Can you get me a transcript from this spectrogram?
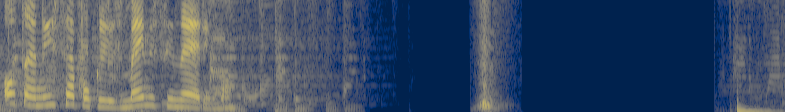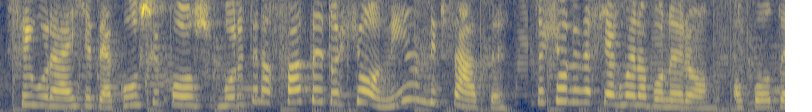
όταν είστε αποκλεισμένοι στην έρημο. Σίγουρα έχετε ακούσει πως μπορείτε να φάτε το χιόνι αν διψάτε. Το χιόνι είναι φτιαγμένο από νερό, οπότε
